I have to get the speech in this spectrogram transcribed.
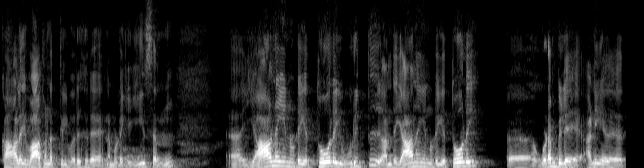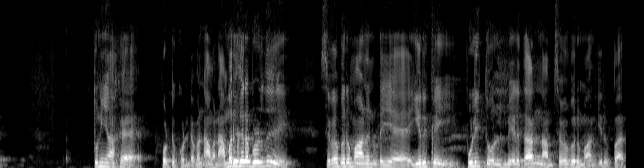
காலை வாகனத்தில் வருகிற நம்முடைய ஈசன் யானையினுடைய தோலை உரித்து அந்த யானையினுடைய தோலை உடம்பிலே அணிய துணியாக போட்டுக்கொண்டவன். அவன் அமருகிற பொழுது சிவபெருமானினுடைய இருக்கை புலித்தோல் மேலுதான் நாம் சிவபெருமான் இருப்பார்.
